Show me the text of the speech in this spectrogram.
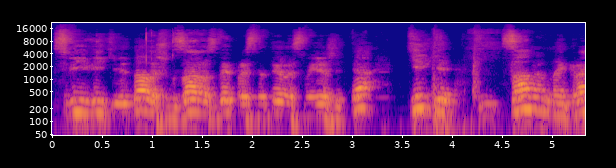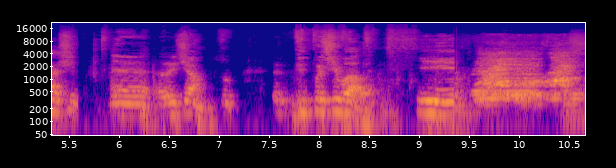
свій вік і віддали, щоб зараз ви присвятили своє життя тільки самим найкращим е, речам, щоб відпочивали. І Вас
